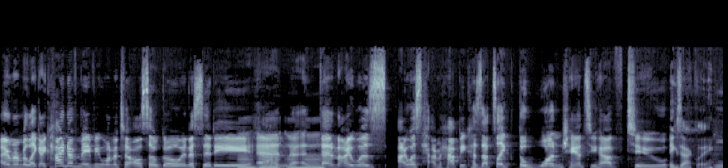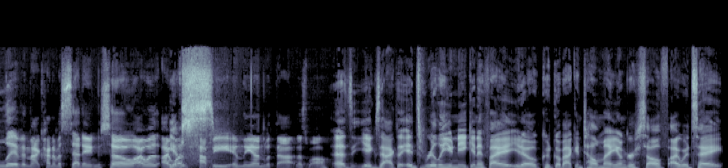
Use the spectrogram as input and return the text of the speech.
I remember like I kind of maybe wanted to also go in a city, Mhm, and mhm. then I was, I was, I'm happy because that's like the one chance you have to Exactly. live in that kind of a setting. So I was, I was happy in the end with that as well. As exactly. It's really unique. And if I, you know, could go back and tell my younger self, I would say,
